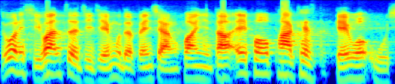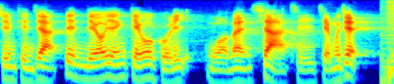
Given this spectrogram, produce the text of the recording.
如果你喜欢这集节目的分享，欢迎到 Apple Podcast 给我五星评价，并留言给我鼓励。我们下集节目见。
